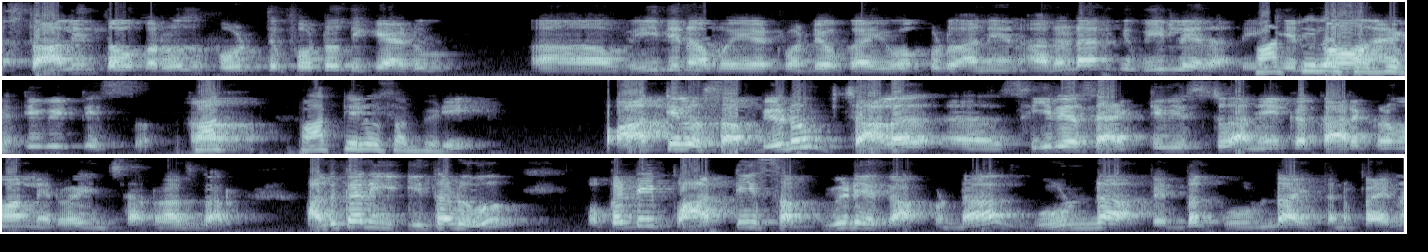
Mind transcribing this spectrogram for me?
స్టాలిన్తో ఒక రోజు ఫోటో ఫోటో దిగాడు. ఆ వీధిన పోయేటువంటి ఒక యువకుడు అని అనడానికి వీల్లేదండి. ఎన్నో. యాక్టివిటీస్. పార్- పార్టీలో సభ్యుడు. పార్టీలో సభ్యుడు చాలా సీరియస్ యాక్టివిస్ట్ అనేక కార్యక్రమాలు నిర్వహించారు రాజు గారు అందుకని ఇతడు ఒకటి పార్టీ సభ్యుడే కాకుండా గూండా పెద్ద గూండా ఇతని పైన.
